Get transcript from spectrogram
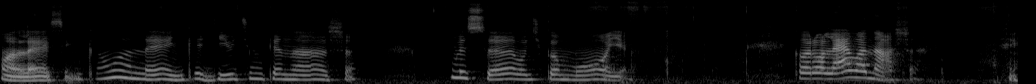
малесенька, маленька дівчинка наша, веселочка моя, Королева наша.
